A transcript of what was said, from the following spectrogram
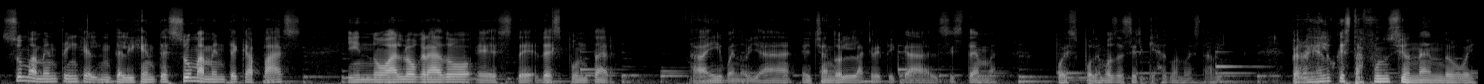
sumamente inteligente, sumamente capaz y no ha logrado este, despuntar. Ahí, bueno, ya echándole la crítica al sistema, pues podemos decir que algo no está bien. Pero hay algo que está funcionando, güey.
